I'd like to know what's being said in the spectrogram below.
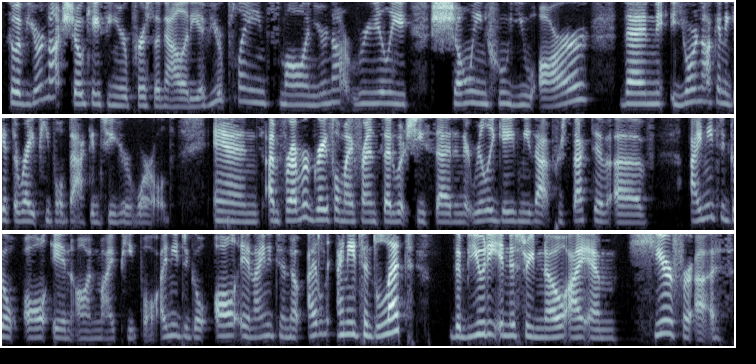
so if you're not showcasing your personality if you're playing small and you're not really showing who you are then you're not going to get the right people back into your world and i'm forever grateful my friend said what she said and it really gave me that perspective of I need to go all in on my people. I need to go all in. I need to know, I, I need to let the beauty industry know I am here for us.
